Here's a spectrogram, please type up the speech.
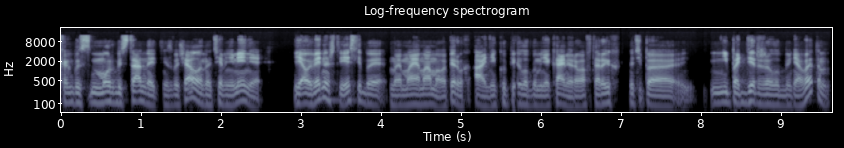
Как бы, может быть, странно это не звучало, но тем не менее, я уверен, что если бы моя мама, во-первых, а, не купила бы мне камеру, во-вторых, ну, типа, не поддерживала бы меня в этом,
